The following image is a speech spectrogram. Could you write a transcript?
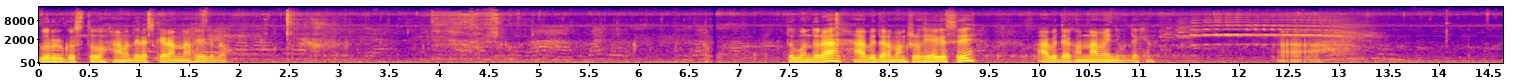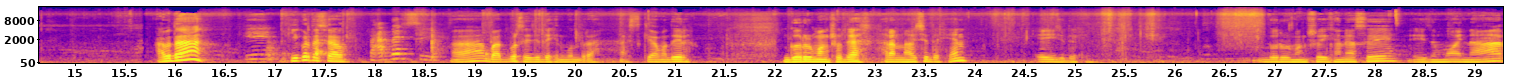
গরুর গোস্ত আমাদের আজকে রান্না হয়ে গেল। তো বন্ধুরা, আবেদার মাংস হয়ে গেছে। আবেদ এখন নামাই নিব দেখেন। আবেদা কি? কি করতেছাও ভাত হ্যাঁ বাদ বসে এই যে দেখেন বন্ধুরা আজকে আমাদের গরুর মাংস দেয়া রান্না হয়েছে দেখেন। এই যে দেখেন গরুর মাংস এখানে আছে এই যে ময়নার।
